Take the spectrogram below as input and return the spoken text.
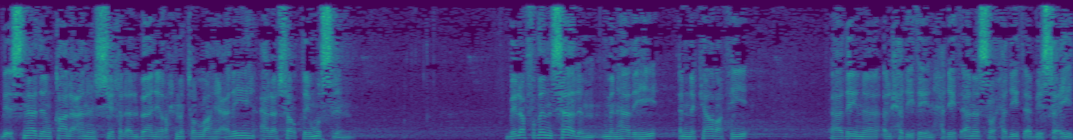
بإسناد قال عنه الشيخ الألباني رحمة الله عليه على شرط مسلم. بلفظ سالم من هذه النكارة في هذين الحديثين حديث أنس وحديث أبي سعيد.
